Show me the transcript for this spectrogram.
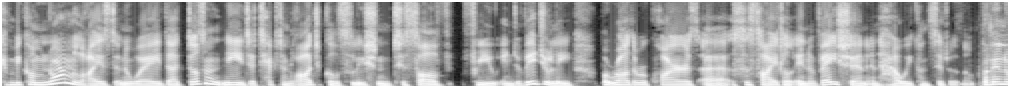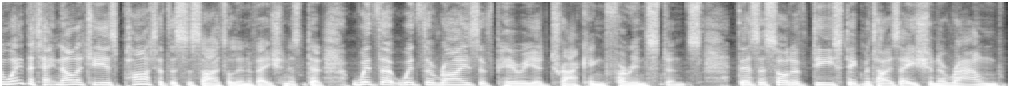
can become normalized in a way that doesn't need a technological solution to solve for you individually, but rather requires a societal innovation in how we consider them. But in a way, the technology is part of the societal innovation, isn't it? With the with the rise of period tracking, for instance, there's a sort of destigmatization around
